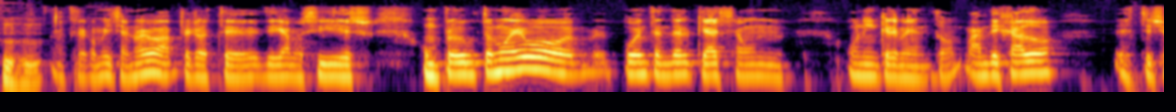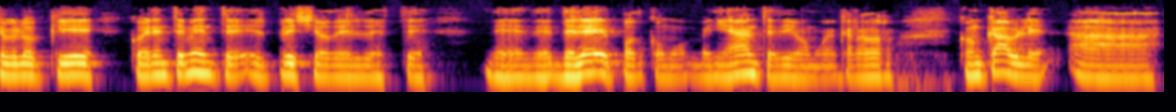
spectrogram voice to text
entre comillas, nueva, pero este, digamos, si es un producto nuevo, puedo entender que haya un, un incremento. Han dejado, este, yo creo que coherentemente el precio del, este, del AirPod, como venía antes, digamos, el cargador con cable, a,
